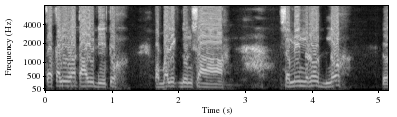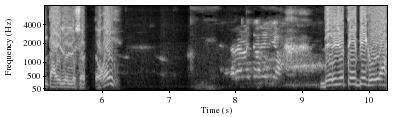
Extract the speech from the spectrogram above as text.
kakaliwa tayo dito. Pabalik doon sa sa main road, no? Doon tayo lulusot. Okay? Tara na channel niyo. Delio TV, kuya.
